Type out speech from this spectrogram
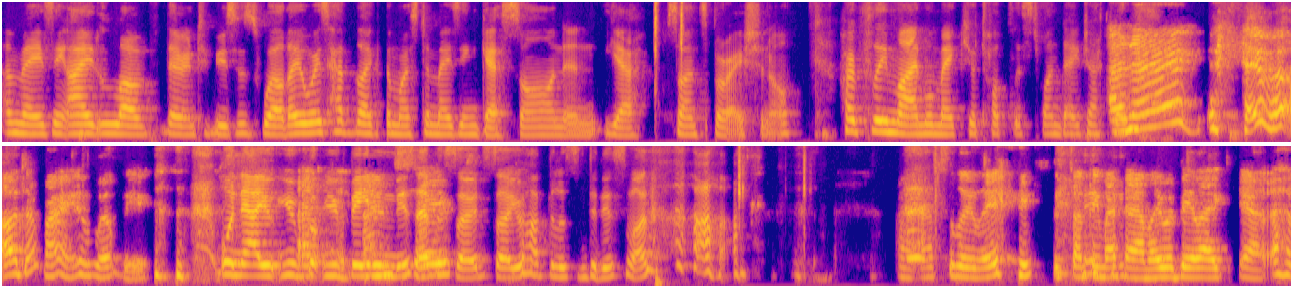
Amazing. I love their interviews as well. They always have like the most amazing guests on and yeah, so inspirational. Hopefully mine will make your top list one day, Jacquelyn. I know. oh, don't worry, it will be. well, now you, have got you've been I'm in this so... episode, so you'll have to listen to this one. Oh, absolutely. it's something my family would be like, yeah.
